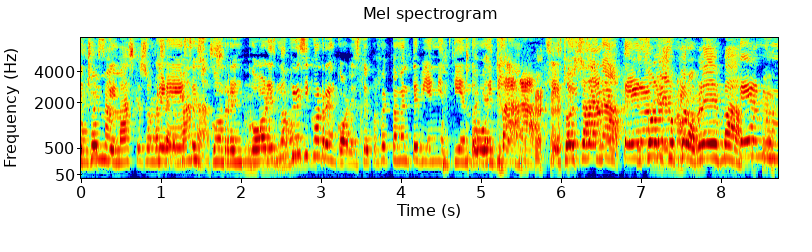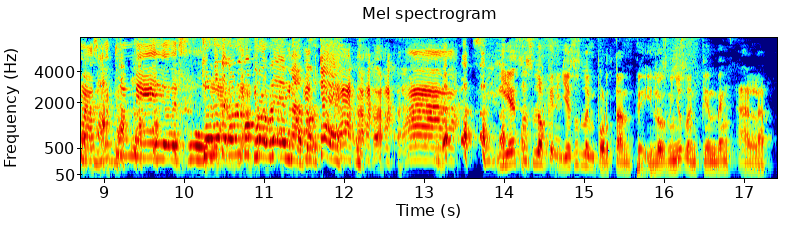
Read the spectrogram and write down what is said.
hecho, hay mamás que son las hermanas. con rencores. No crecí con rencores. Estoy perfectamente bien y entiendo. Estoy sana. estoy, sana. ¿Y cuál es su problema? Vean nomás, metro y medio de fútbol. Yo no tengo ningún problema. ¿Por qué? y eso es lo que, y eso es lo importante. Y los niños lo entienden a la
